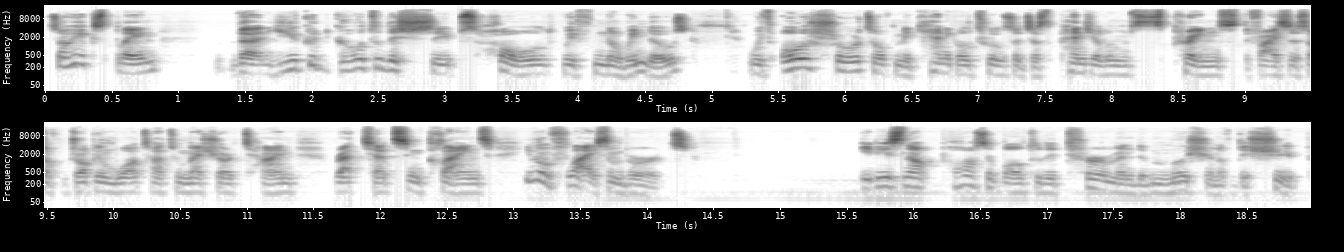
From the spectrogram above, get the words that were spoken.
So he explained that you could go to the ship's hold with no windows, with all sorts of mechanical tools such as pendulums, springs, devices of dropping water to measure time, ratchets, inclines, even flies and birds. It is not possible to determine the motion of the ship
